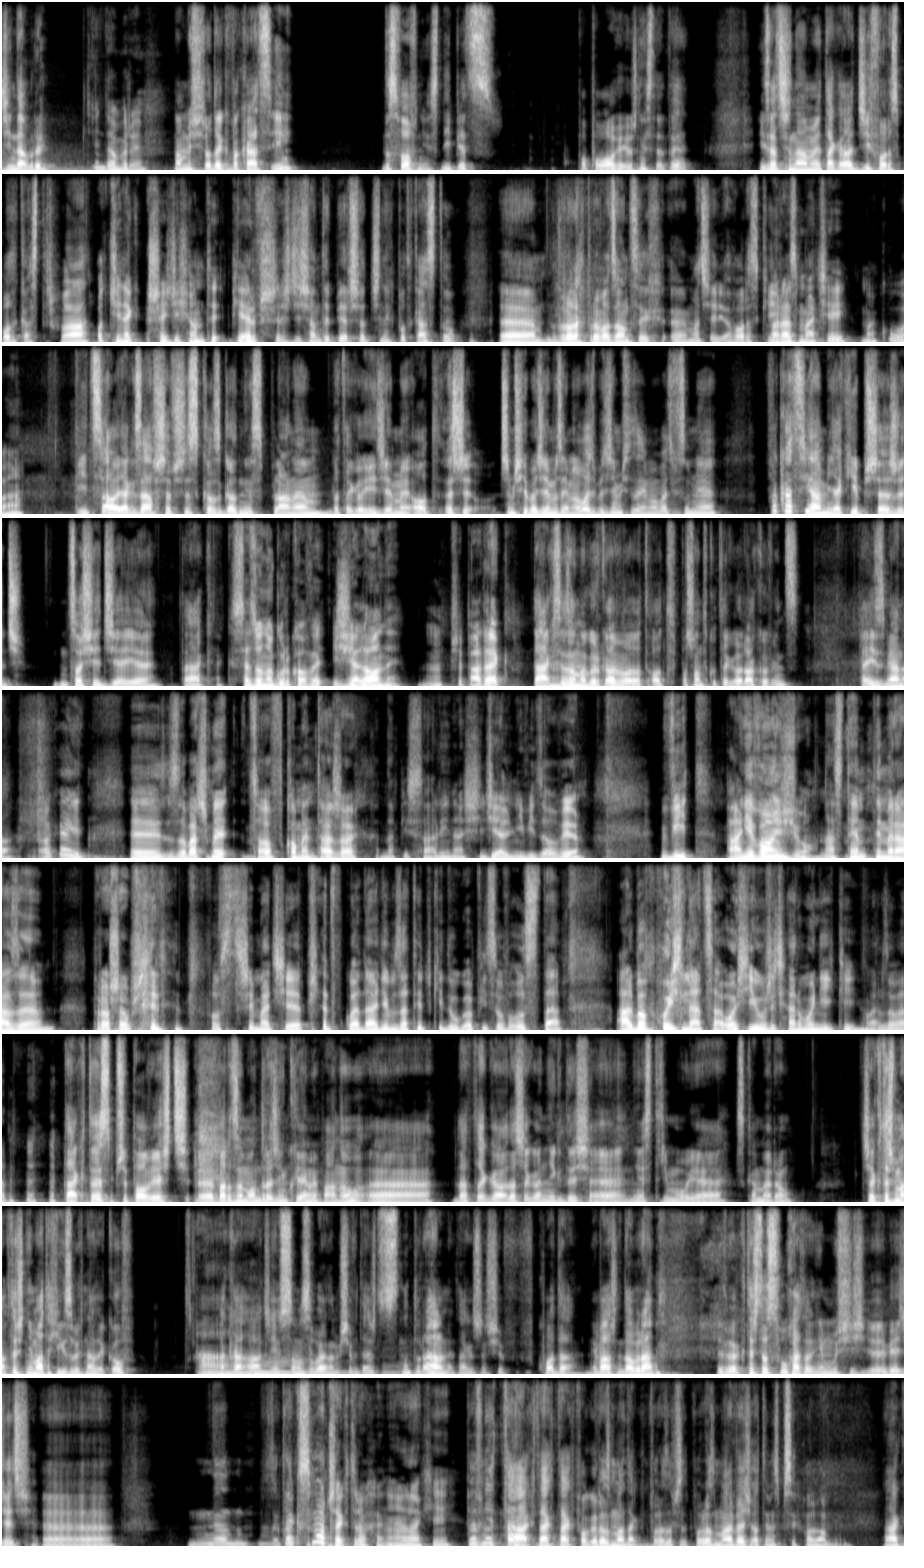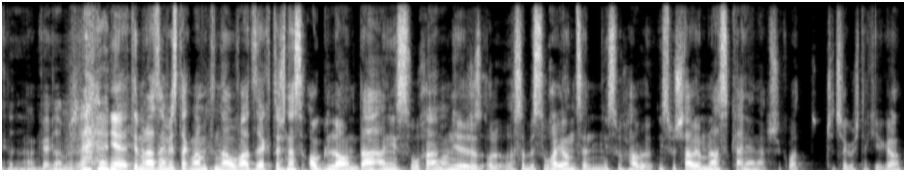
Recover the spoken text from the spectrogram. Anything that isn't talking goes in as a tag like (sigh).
Dzień dobry. Dzień dobry. Mamy środek wakacji. Dosłownie, jest lipiec po połowie już niestety. I zaczynamy, tak, ale GeForce Podcast trwa. Odcinek 61. 61 odcinek podcastu. W rolach prowadzących e, Maciej Jaworski. Oraz Maciej Makuła. I co? Jak zawsze wszystko zgodnie z planem, dlatego jedziemy od... Znaczy, czym się będziemy zajmować? Będziemy się zajmować w sumie wakacjami, jak je przeżyć, co się dzieje, tak? Tak, sezon ogórkowy zielony. Hmm, przypadek? Tak, Mhm. sezon ogórkowy od, od początku tego roku, więc hej, zmiana. Okej. Y, Zobaczmy, co w komentarzach napisali nasi dzielni widzowie. Wit, panie Wąziu, następnym razem proszę przy... powstrzymać się przed wkładaniem zatyczki długopisu w usta. Albo pójść na całość i użyć harmoniki. Bardzo ładne. Tak, to jest przypowieść, e, bardzo mądra, dziękujemy panu. E, dlatego, dlaczego nigdy się nie streamuje z kamerą? Czy jak ktoś, ma, ktoś nie ma takich złych nawyków, AKA, czy nie są złe? No mi się wydaje, że to jest naturalne, tak, że się wkłada, nieważne, dobra. Jak ktoś to słucha, to nie musi e, wiedzieć. No, Tak smoczek trochę, nie? Taki... Pewnie tak, tak, tak, porozma tak porozma- porozmawiać o tym z psychologiem. Tak? Okej. Dobrze. (laughs) Nie, tym razem jest tak, mamy to na uwadze, jak ktoś nas ogląda, a nie słucha, mam nadzieję, że osoby słuchające nie, słuchały, nie słyszały mlaskania na przykład, czy czegoś takiego,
